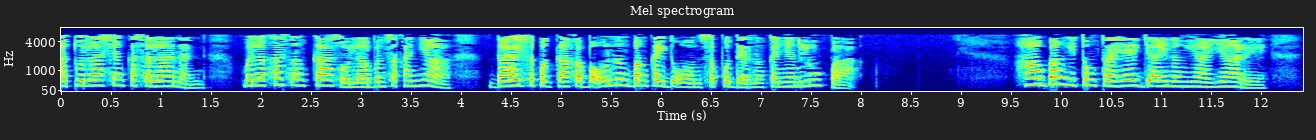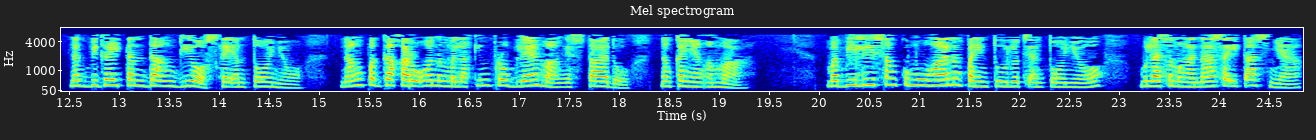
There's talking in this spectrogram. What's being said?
at wala siyang kasalanan, malakas ang kaso laban sa kanya dahil sa pagkakabaon ng bangkay doon sa poder ng kanyang lupa. Habang itong trahedya ay nangyayari, nagbigay tanda ang Diyos kay Antonio ng pagkakaroon ng malaking problema ang estado ng kanyang ama. Mabilis ang kumuha ng pahintulot si Antonio mula sa mga nasa itaas niya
